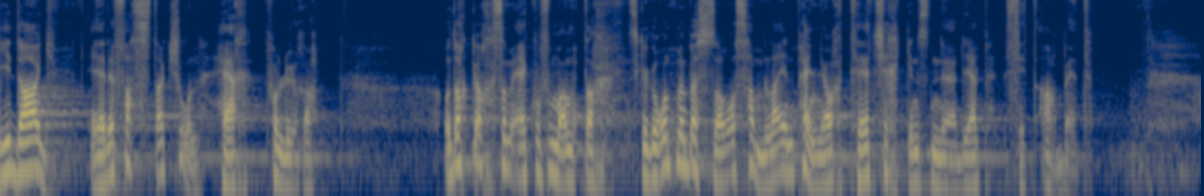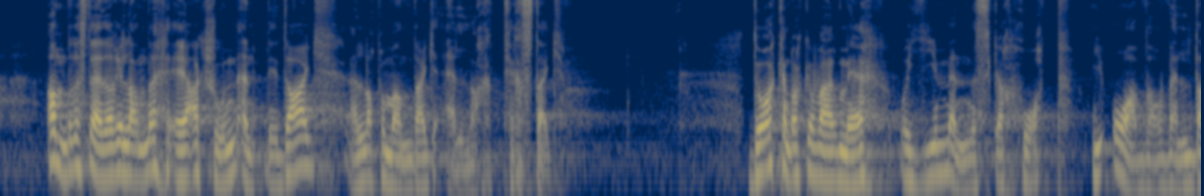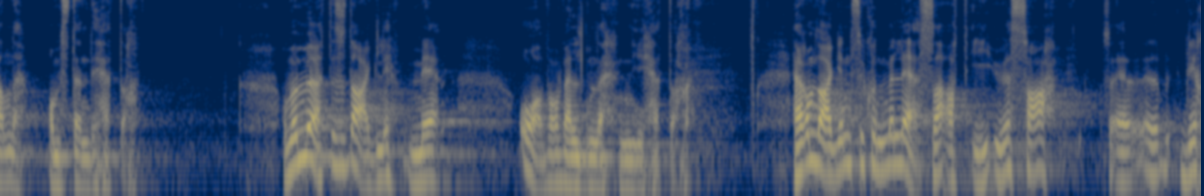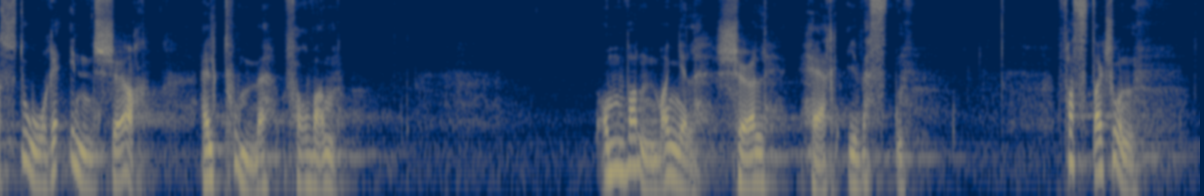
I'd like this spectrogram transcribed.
I dag er det fasteaksjon her på Lura. Og dere som er konfirmanter, skal gå rundt med bøsser og samle inn penger til Kirkens Nødhjelp sitt arbeid. Andre steder i landet er aksjonen enten i dag eller på mandag eller tirsdag. Da kan dere være med og gi mennesker håp i overveldende omstendigheter. Og vi møtes daglig med overveldende nyheter. Her om dagen så kunne vi lese at i USA blir store innsjøer helt tomme for vann. Om vannmangel sjøl her i Vesten. Fasteaksjonen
